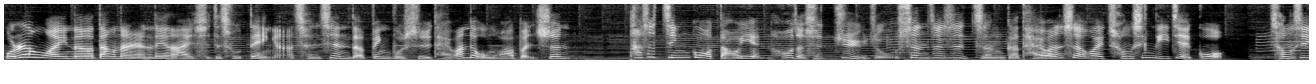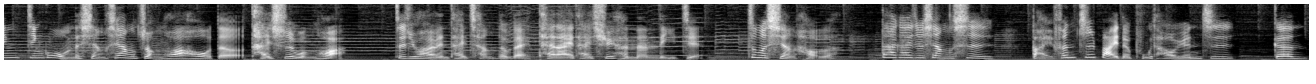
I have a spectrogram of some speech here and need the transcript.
我认为呢，当男人恋爱时，这出电影啊，呈现的并不是台湾的文化本身，它是经过导演或者是剧组，甚至是整个台湾社会重新理解过，重新经过我们的想象转化后的台式文化。这句话有点太长，对不对？抬来抬去很难理解。这么想好了，大概就像是百分之百的葡萄原汁跟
